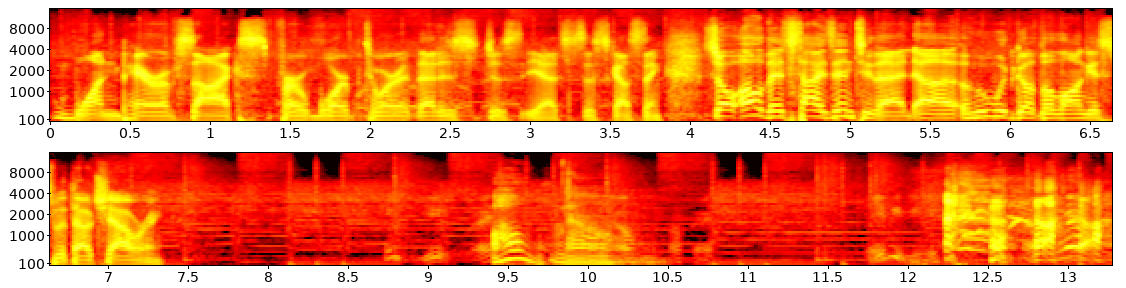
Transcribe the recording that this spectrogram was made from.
one pair of socks for Warped Tour. That is just yeah, it's disgusting. So oh, this ties into that. Uh, who would go the longest without showering? You, right? Oh, No. No? Okay. Maybe me. yeah,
